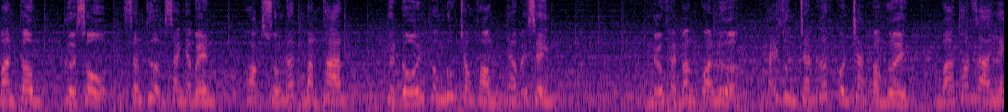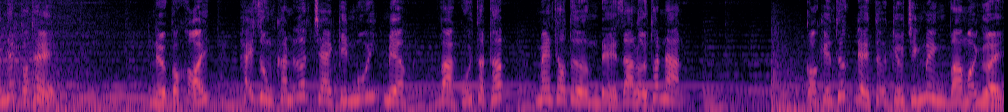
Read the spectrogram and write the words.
Ban công, cửa sổ, sân thượng sang nhà bên hoặc xuống đất bằng thang. Tuyệt đối không núp trong phòng, nhà vệ sinh. Nếu phải băng qua lửa, hãy dùng chăn ướt cuốn chặt vào người và thoát ra nhanh nhất có thể. Nếu có khói, hãy dùng khăn ướt che kín mũi, miệng và cúi thật thấp, men theo tường để ra lối thoát nạn. Có kiến thức để tự cứu chính mình và mọi người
